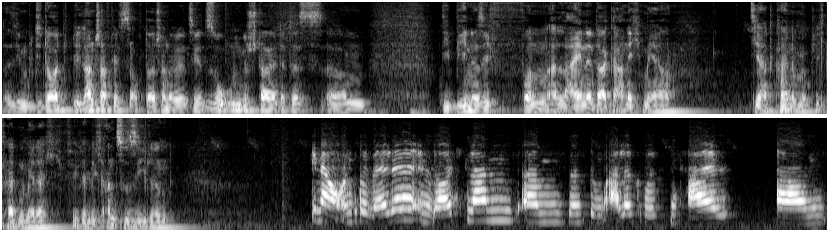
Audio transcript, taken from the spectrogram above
also die, Deut die Landschaft ist auf Deutschland reduziert, so umgestaltet, dass ähm, die Biene sich von alleine da gar nicht mehr, die hat keine Möglichkeiten mehr, sich wirklich anzusiedeln. Genau, unsere Wälder in Deutschland ähm, sind zum allergrößten Teil ähm,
